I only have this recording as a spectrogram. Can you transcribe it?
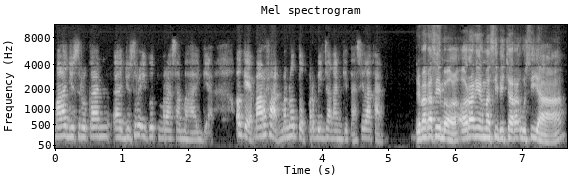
malah justru kan uh, justru ikut merasa bahagia. Oke Pak Arfan menutup perbincangan kita silakan. Terima kasih Mbak. Orang yang masih bicara usia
